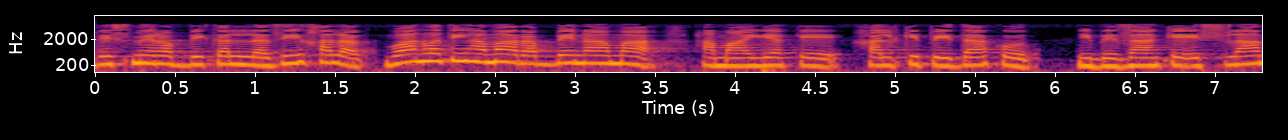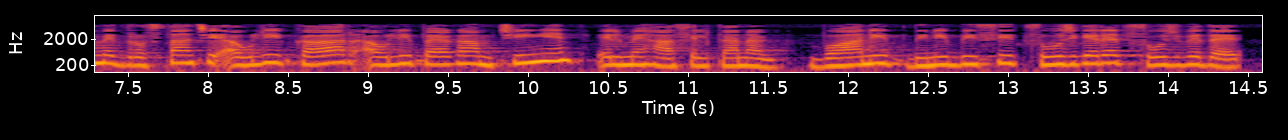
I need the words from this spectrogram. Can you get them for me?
بسم ربک اللذی خلق۔ وانوتی ہما رب ناما۔ ہما کے خلقی پیدا کو نی بیزان کے اسلام درستان چی اولی کار، اولی پیغام چیئن علم حاصل کنگ۔ بوانیت بینی بیسی۔ سوج گرت سوج بدت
